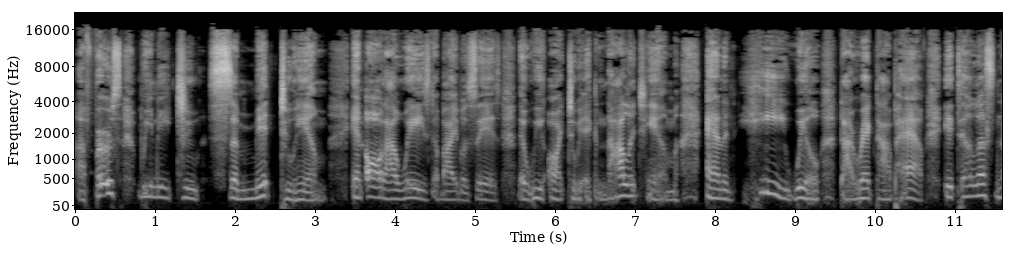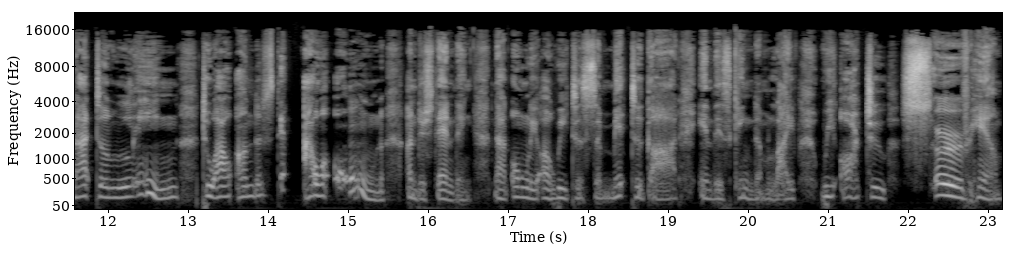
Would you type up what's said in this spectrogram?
Uh, first, we need to submit to him in all our ways. The Bible says that we are to acknowledge him and he will direct our path. It tells us not to lean to our understanding our own understanding. Not only are we to submit to God in this kingdom life, we are to serve Him.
